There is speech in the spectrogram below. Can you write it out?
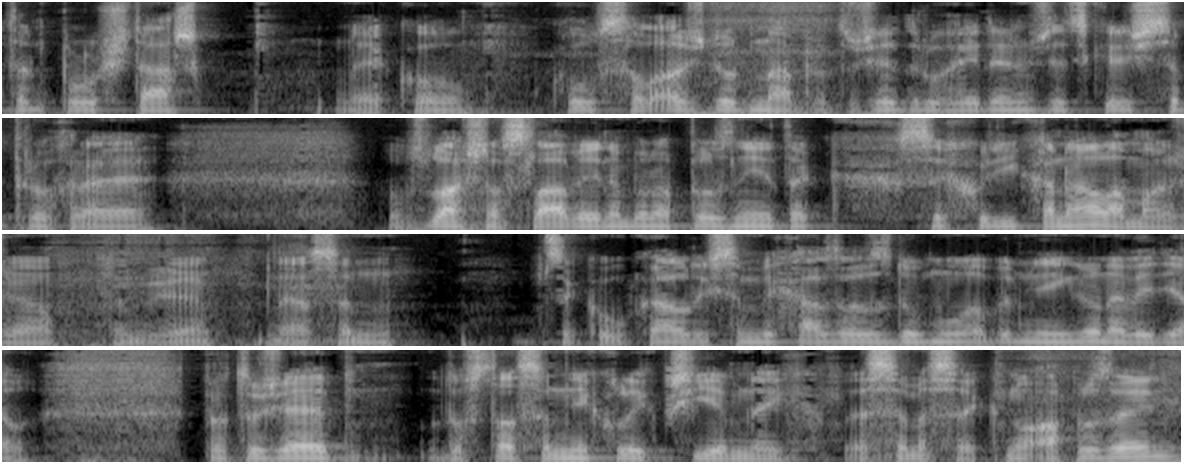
ten polštář jako kousal až do dna, protože druhý den vždycky, když se prohraje, obzvlášť na Slávě nebo na Plzni, tak se chodí kanálama, že jo? takže já jsem se koukal, když jsem vycházel z domu, aby mě nikdo neviděl, protože dostal jsem několik příjemných SMSek. No a Plzeň,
